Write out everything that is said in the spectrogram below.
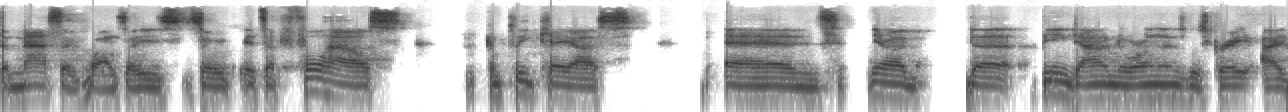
the massive one. So he's so it's a full house, complete chaos and you know the being down in New Orleans was great. I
